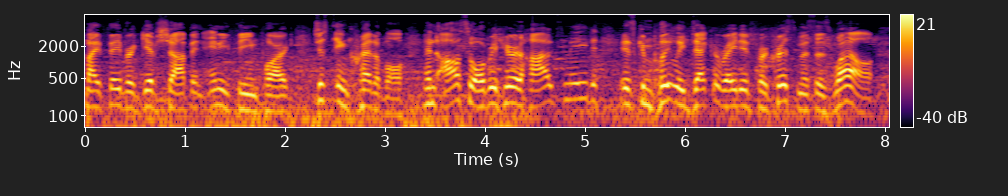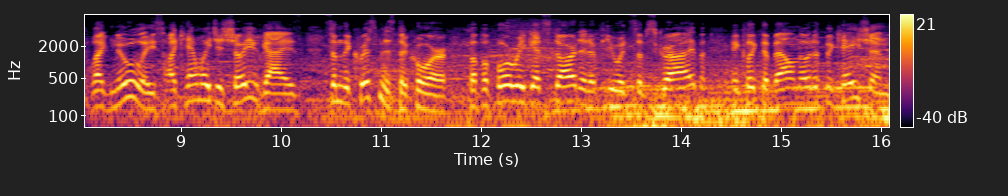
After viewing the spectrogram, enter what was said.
my favorite gift shop in any theme park. Just incredible. And also over here at Hogsmeade is completely decorated for Christmas as well, like newly. So I can't wait to show you guys some of the Christmas decor. But before we get started, if you would subscribe and click the bell notification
